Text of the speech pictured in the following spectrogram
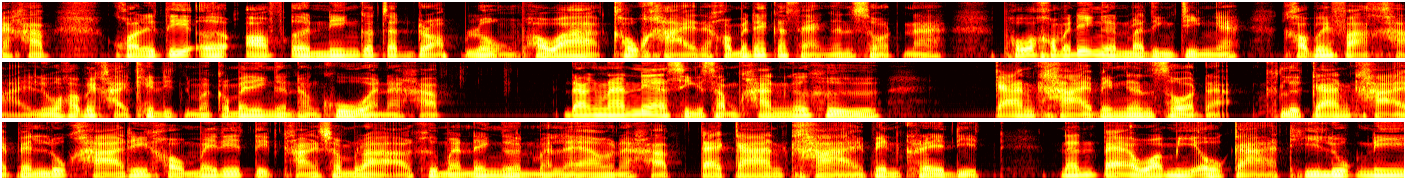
นะครับ quality of earning ก็จะ drop ลง เพราะว่าเขาขายแต่เขาไม่ได้กระแสเงินสดนะเพราะว่าเขาไม่ได้เงินมาจริงๆไงเขาไปฝากขายหรือว่าเขาไปขายเครดิตมันก็ไม่ได้เงินทั้งคู่นะครับดังนั้นเนี่ยสิ่งสำคัญก็คือการขายเป็นเงินสดอะหรือการขายเป็นลูกค้าที่เขาไม่ได้ติดค้างชำระคือมันได้เงินมาแล้วนะครับแต่การขายเป็นเครดิต นั่นแปลว่ามีโอกาสที่ลูกหนี้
